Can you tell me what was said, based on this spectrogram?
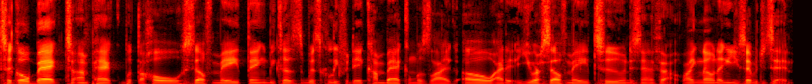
to go back to unpack with the whole self-made thing, because Wiz Khalifa did come back and was like, "Oh, I did, you are self-made too," and this and that. Like, no, nigga, you said what you said.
